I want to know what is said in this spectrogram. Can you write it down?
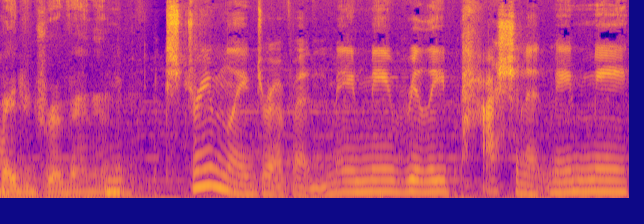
Made you driven and extremely driven, made me really passionate, made me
